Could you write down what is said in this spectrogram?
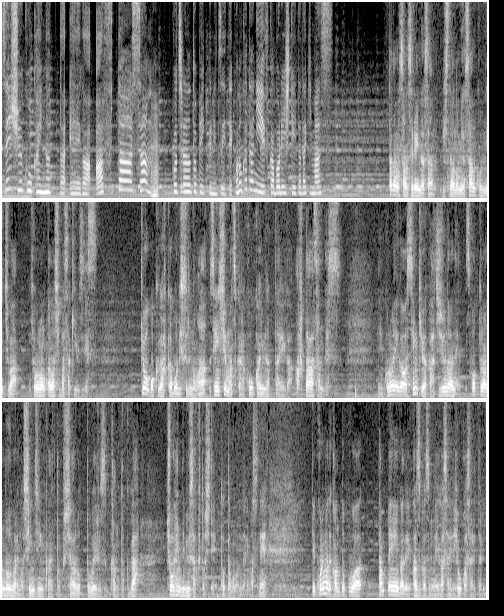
先週公開になった映画「アフターサン」うんこちらのトピックについてこの方に深掘りしていただきます高野さん、セレイナさん、リスナーの皆さん、こんにちは。評論家の柴崎裕二です。今日僕が深掘りするのは、先週末から公開になった映画、アフターサンです。えーこの映画は1987年、スコットランド生まれの新人監督、シャーロット・ウェルズ監督が、長編デビュー作として撮ったものになりますね。で、これまで監督は短編映画で数々の映画祭で評価されたり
